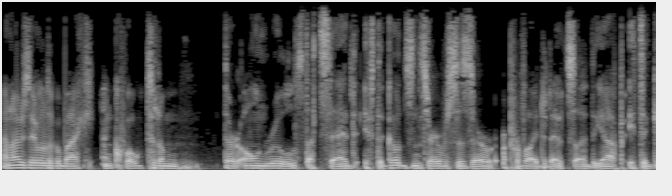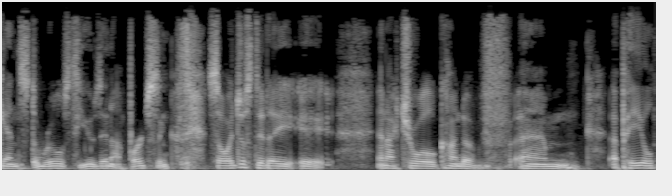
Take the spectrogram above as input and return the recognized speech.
And I was able to go back and quote to them their own rules that said if the goods and services are, are provided outside the app, it's against the rules to use in-app purchasing. So I just did a, a an actual kind of um, appeal,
